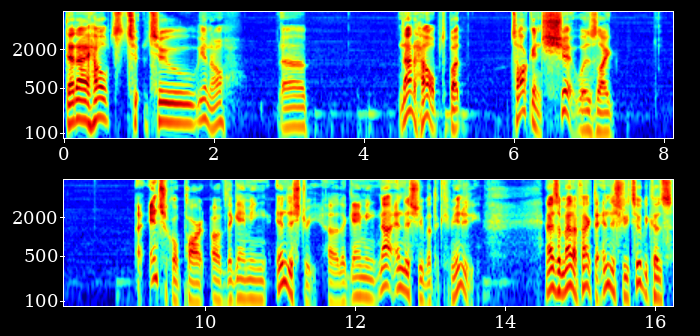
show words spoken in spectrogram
that I helped to to, you know, uh not helped, but talking shit was like an integral part of the gaming industry, uh, the gaming, not industry, but the community. As a matter of fact, the industry too, because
